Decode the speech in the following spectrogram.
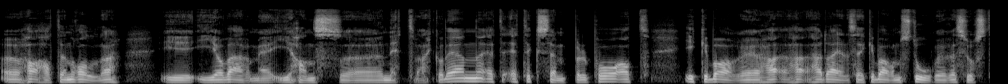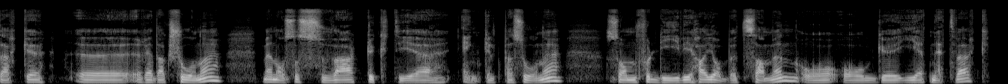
har hatt en rolle i, i, å være med i hans nettverk. Og Det er en, et, et, eksempel på at bare, her, her, dreier det seg ikke bare om store, ressurssterke Eh, redaksjoner, men også svært dyktige enkeltpersoner som fordi vi har jobbet sammen og, og i et nettverk,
